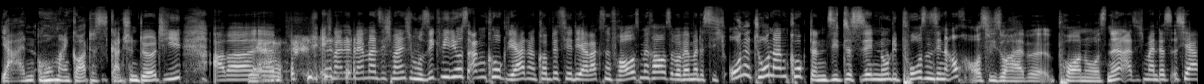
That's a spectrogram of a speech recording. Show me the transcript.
Ja, an, oh mein Gott, das ist ganz schön dirty. Aber Ja. ähm, ich meine, wenn man sich manche Musikvideos anguckt, ja, dann kommt jetzt hier die erwachsene Frau aus mir raus. Aber wenn man das sich ohne Ton anguckt, dann sieht das sehen nur die Posen sehen auch aus wie so halbe Pornos. Ne? Also ich meine, das ist ja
